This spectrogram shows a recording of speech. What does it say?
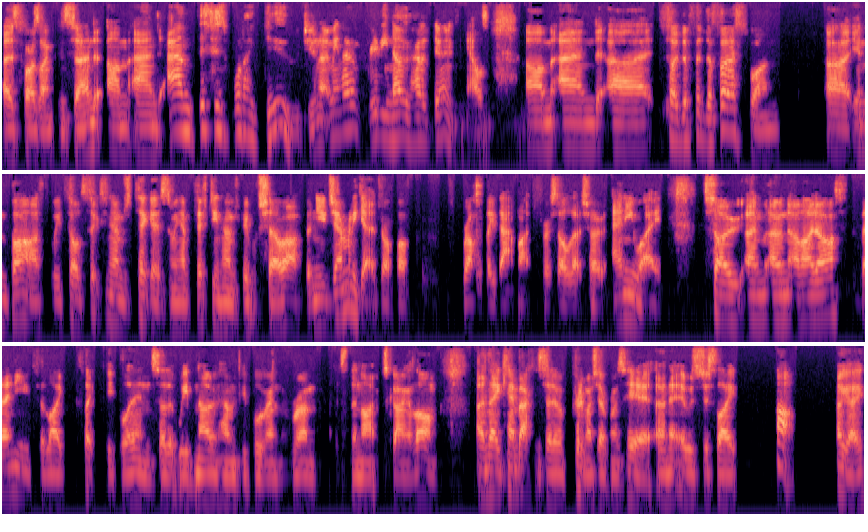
as far as I'm concerned. Um, and and this is what I do. Do you know I mean? I don't really know how to do anything else. Um, and uh, so the the first one, uh, in Bath, we sold 1,600 tickets and we had 1,500 people show up. And you generally get a drop off roughly that much for a sold out show anyway. So, and, and, and I'd asked the venue to like click people in so that we'd know how many people were in the room as the night was going along. And they came back and said, oh, pretty much everyone's here. And it was just like, oh, okay,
